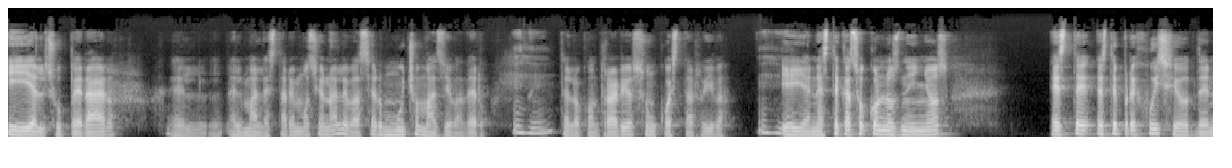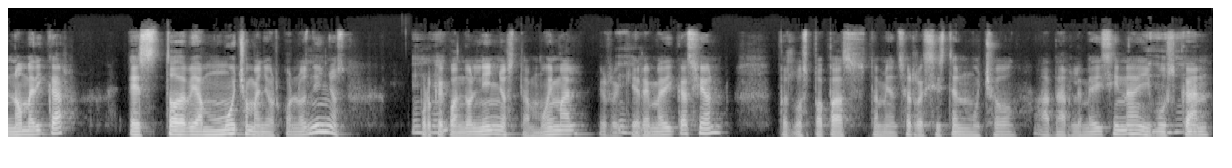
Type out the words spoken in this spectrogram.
y el superar el, malestar emocional le va a ser mucho más llevadero. De lo contrario, es un cuesta arriba. Y en este caso con los niños, este, este prejuicio de no medicar es todavía mucho mayor con los niños. Porque cuando el niño está muy mal y requiere medicación, pues los papás también se resisten mucho a darle medicina y buscan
